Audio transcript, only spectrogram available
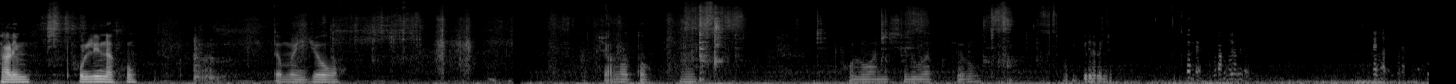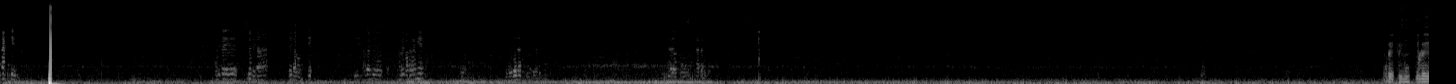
થાળીમાં ફૂલી નાખું. તમે જુઓ ચાલો તો હું ફૂલવાની શરૂઆત કરું આપણે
